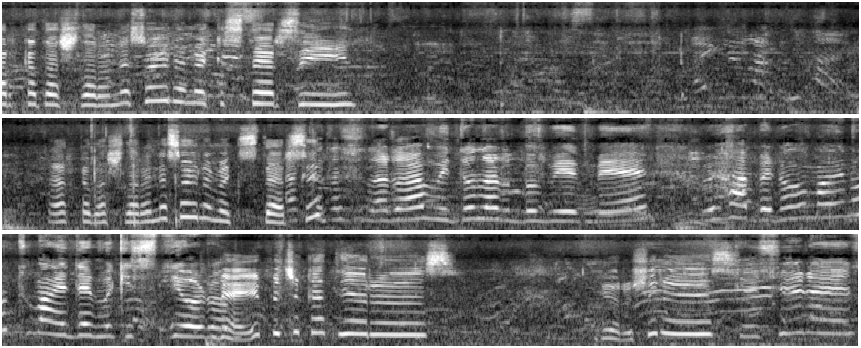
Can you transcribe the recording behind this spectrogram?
Arkadaşlara ne söylemek istersin? Arkadaşlara ne söylemek istersin? Arkadaşlara videolarımı beğenmeyi ve haber olmayı unutmayın demek istiyorum. Ve öpücük atıyoruz. Görüşürüz. Görüşürüz.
